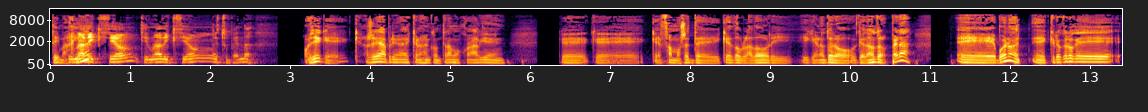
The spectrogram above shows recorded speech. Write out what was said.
¿Te Tiene una imaginas? adicción, tiene una adicción estupenda. Oye, que, que no sería la primera vez que nos encontramos con alguien que, que, que es famosete y que es doblador y, y que no te lo, que no te lo esperas. Eh, bueno, eh, creo, creo que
